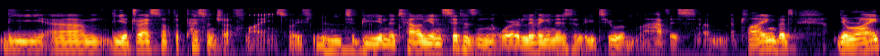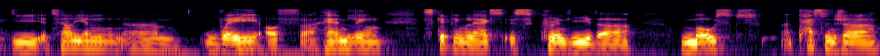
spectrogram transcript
the um, the address of the passenger flying. So if you need to be an Italian citizen or living in Italy to have this um, applying, but you're right, the Italian um, way of uh, handling skipping legs is currently the most uh, passenger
